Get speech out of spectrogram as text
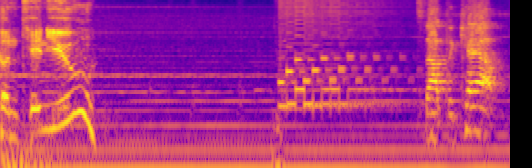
Continue? Stop the cap.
